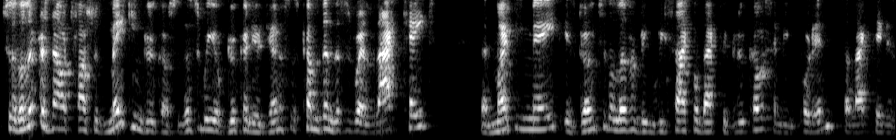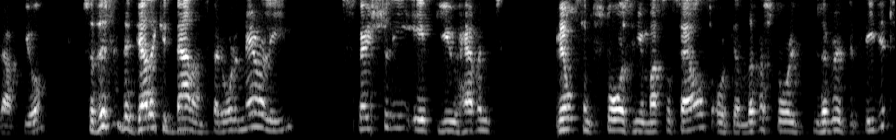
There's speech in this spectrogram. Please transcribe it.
So the liver is now tasked with making glucose. So this is where your gluconeogenesis comes in. This is where lactate that might be made is going to the liver, being recycled back to glucose and being put in. So lactate is our fuel. So this is the delicate balance. But ordinarily, especially if you haven't built some stores in your muscle cells or if your liver store is, liver is depleted,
